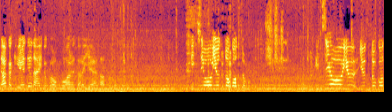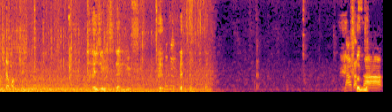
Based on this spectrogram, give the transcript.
なんか切れてないとか思われたら嫌やなと思って。一応言っとこって思って。一応言う言っとこって思って。大丈夫です、大丈夫です。なんかさ、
